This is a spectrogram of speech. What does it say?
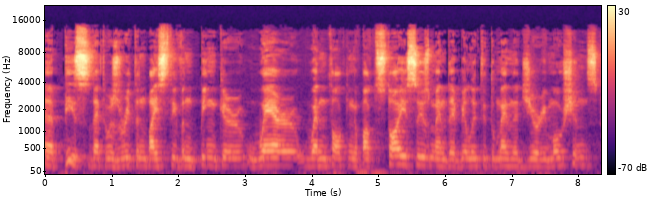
a piece that was written by Steven Pinker, where, when talking about Stoicism and the ability to manage your emotions,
